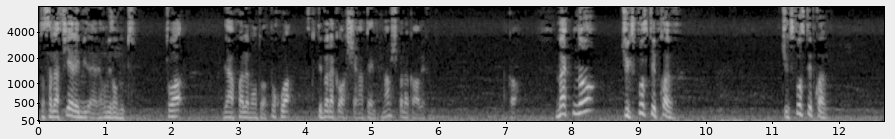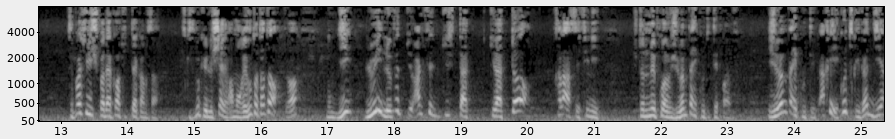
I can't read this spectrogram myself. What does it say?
ta salafia, elle est remise en doute. Toi, il y a un problème en toi. Pourquoi? Parce que tu n'es pas d'accord avec un tel. Non, je suis pas d'accord avec lui. D'accord? Maintenant, tu exposes tes preuves. Tu exposes tes preuves. C'est pas si je suis pas d'accord, tu te tais comme ça. Parce qu'il se peut que le chien ait vraiment raison, toi t'as tort, tu vois. Donc dis, lui, le fait qu'il a tort, là, c'est fini. Je te donne mes preuves, je vais même pas écouter tes preuves. Je vais même pas écouter. Après, écoute ce qu'il va te dire.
